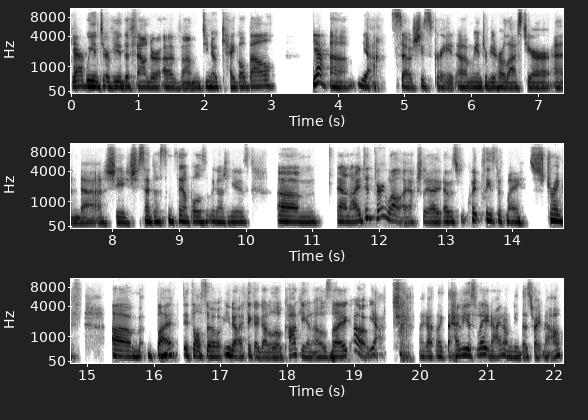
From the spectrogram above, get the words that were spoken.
yeah. we interviewed the founder of um do you know Kegelbell yeah. Um yeah. So she's great. Um we interviewed her last year and uh she she sent us some samples that we got to use. Um and I did very well. I actually, I, I was quite pleased with my strength. Um, but mm-hmm. it's also, you know, I think I got a little cocky and I was like, oh yeah, I got like the heaviest weight. I don't need this right now.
